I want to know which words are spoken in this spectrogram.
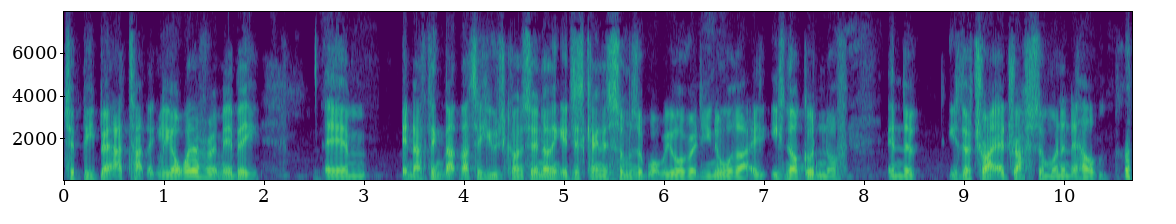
to be better tactically or whatever it may be. Um, and I think that that's a huge concern. I think it just kind of sums up what we already know that he's not good enough in the either try to draft someone in to help him,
